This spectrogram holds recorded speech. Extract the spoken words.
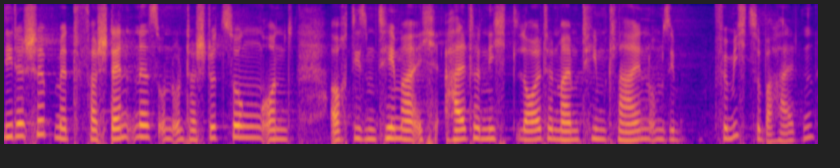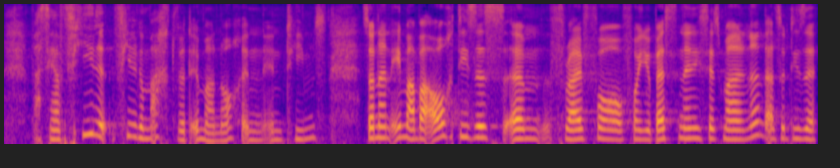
Leadership mit Verständnis und Unterstützung und auch diesem Thema, ich halte nicht Leute in meinem Team klein, um sie für mich zu behalten, was ja viel, viel gemacht wird immer noch in, in Teams, sondern eben aber auch dieses ähm, Thrive for, for Your Best, nenne ich es jetzt mal, ne? also diese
